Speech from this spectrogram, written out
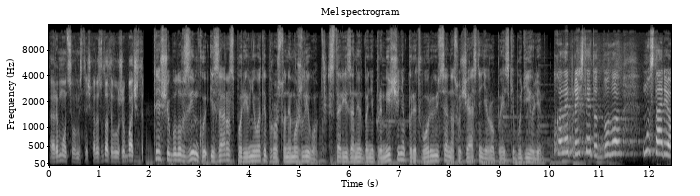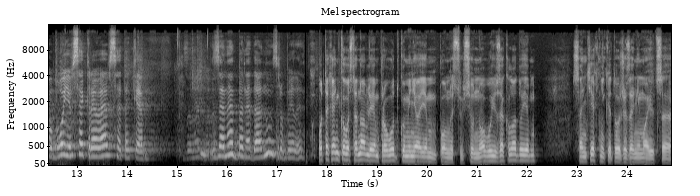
Ремонт цього містечка. Результати ви вже бачите. Те, що було взимку, і зараз порівнювати просто неможливо. Старі занедбані приміщення перетворюються на сучасні європейські будівлі. Коли прийшли, тут було ну, старі обої, все криве, все таке. Занедбане, да, ну, зробили. Потихеньку встановлюємо проводку, міняємо повністю всю нову закладуємо. Сантехніки теж займаються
